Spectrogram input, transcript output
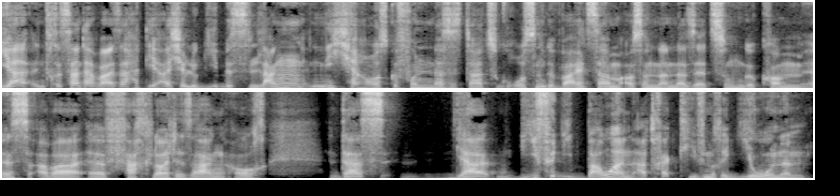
Ja, interessanterweise hat die Archäologie bislang nicht herausgefunden, dass es da zu großen gewaltsamen Auseinandersetzungen gekommen ist. Aber äh, Fachleute sagen auch, dass ja die für die Bauern attraktiven Regionen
